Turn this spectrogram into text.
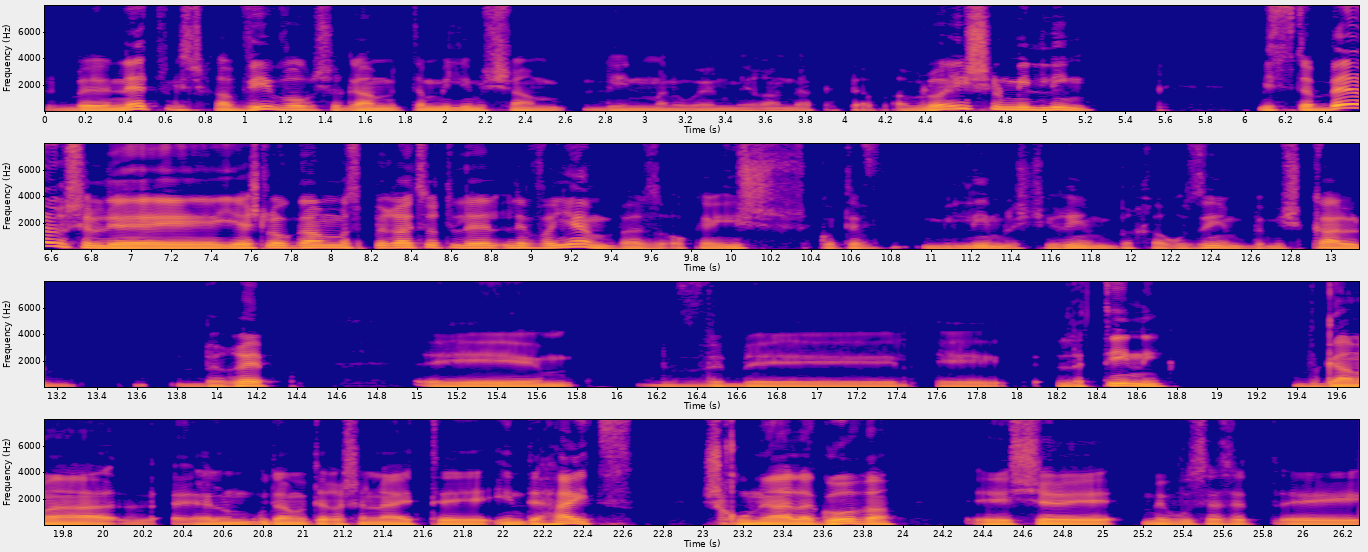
בנטפליקס שלך, ויבו, שגם את המילים שם לין מנואל מירנדה כתב, אבל לא איש של מילים. מסתבר שיש לו גם אספירציות לביים, ואז אוקיי, איש כותב מילים לשירים, בחרוזים, במשקל, בראפ, אה, ובלטיני, וגם ה- היה לנו מוקדם יותר השנה את אה, In the Heights, שכונה על הגובה, אה, שמבוססת, אה,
